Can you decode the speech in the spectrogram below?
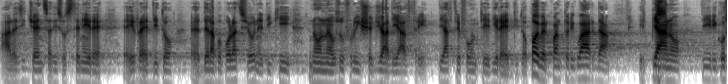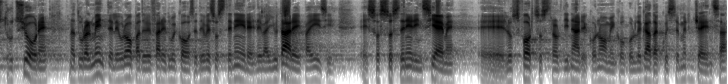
all'esigenza di sostenere eh, il reddito eh, della popolazione e di chi non usufruisce già di, altri, di altre fonti di reddito. Poi per quanto riguarda il piano di ricostruzione, naturalmente l'Europa deve fare due cose, deve sostenere, deve aiutare i paesi e sostenere insieme eh, lo sforzo straordinario economico collegato a questa emergenza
